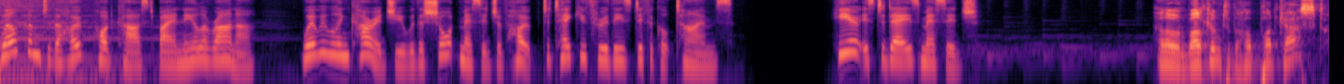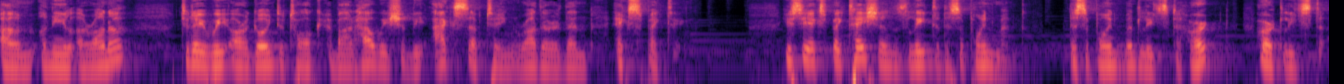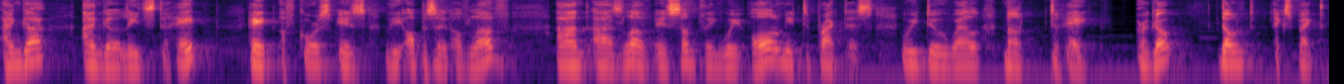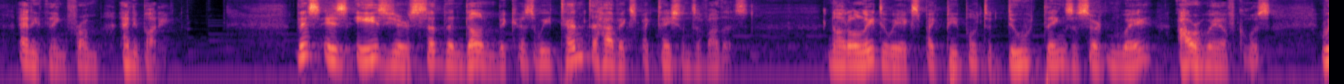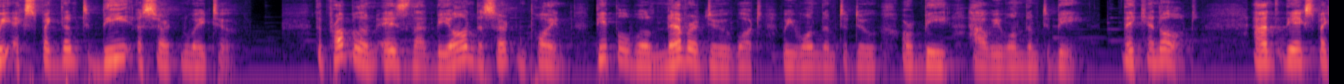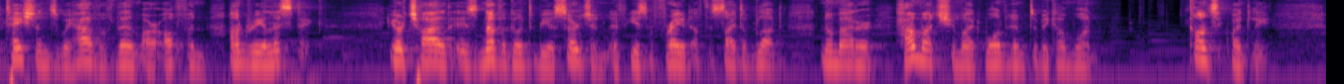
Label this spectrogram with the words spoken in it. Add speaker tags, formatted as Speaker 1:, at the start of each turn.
Speaker 1: Welcome to the Hope Podcast by Anil Arana, where we will encourage you with a short message of hope to take you through these difficult times. Here is today's message.
Speaker 2: Hello and welcome to the Hope Podcast. I'm Anil Arana. Today we are going to talk about how we should be accepting rather than expecting. You see, expectations lead to disappointment. Disappointment leads to hurt. Hurt leads to anger. Anger leads to hate. Hate, of course, is the opposite of love. And as love is something we all need to practice, we do well not to hate. Ergo, don't expect anything from anybody. This is easier said than done because we tend to have expectations of others. Not only do we expect people to do things a certain way, our way, of course, we expect them to be a certain way too. The problem is that beyond a certain point, people will never do what we want them to do or be how we want them to be. They cannot. And the expectations we have of them are often unrealistic. Your child is never going to be a surgeon if he is afraid of the sight of blood, no matter how much you might want him to become one. Consequently,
